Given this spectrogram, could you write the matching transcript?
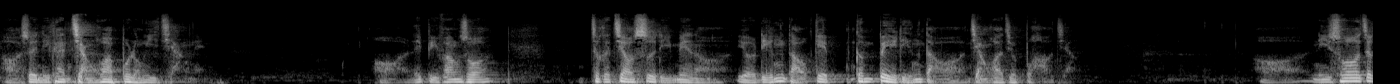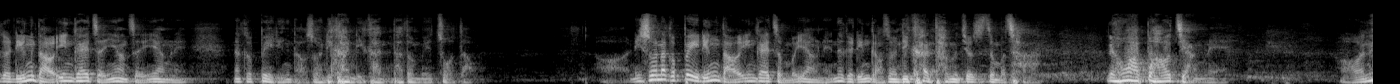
啊，所以你看，讲话不容易讲呢。哦，你比方说。这个教室里面哦，有领导跟跟被领导哦讲话就不好讲。哦，你说这个领导应该怎样怎样呢？那个被领导说：“你看，你看，他都没做到。”啊，你说那个被领导应该怎么样呢？那个领导说：“你看，他们就是这么差。”那话不好讲呢。哦，那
